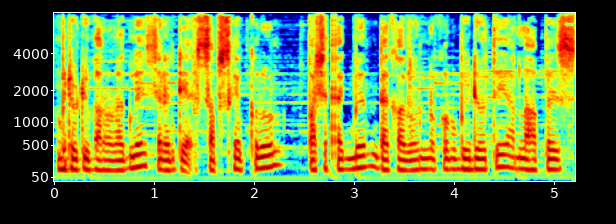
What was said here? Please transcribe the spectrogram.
ভিডিওটি ভালো লাগলে চ্যানেলটি সাবস্ক্রাইব করুন, পাশে থাকবেন, দেখা হবে অন্য কোনো ভিডিওতে। আল্লাহ হাফেজ।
